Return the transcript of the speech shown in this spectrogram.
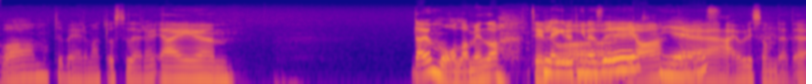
hva motiverer meg til å studere? Jeg ehm, Det er jo måla mine, da. Til Legerutdanningsgrenser, å Ja, det er jo liksom det det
